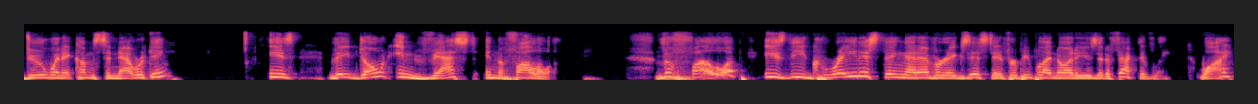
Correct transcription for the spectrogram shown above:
do when it comes to networking is they don't invest in the follow up. The mm-hmm. follow up is the greatest thing that ever existed for people that know how to use it effectively. Why?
